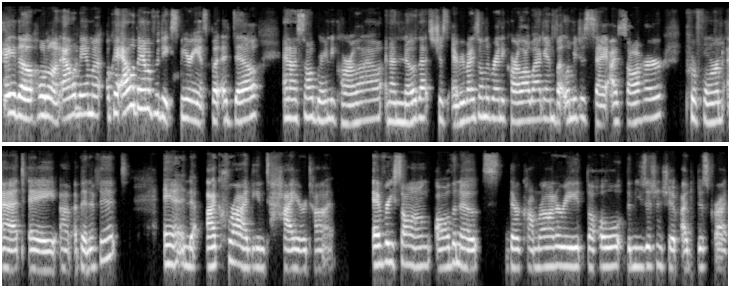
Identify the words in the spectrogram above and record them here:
say, though, hold on. Alabama. Okay, Alabama for the experience, but Adele and I saw Brandi Carlile, and I know that's just everybody's on the Brandi Carlile wagon, but let me just say, I saw her perform at a, um, a benefit and I cried the entire time. Every song, all the notes, their camaraderie, the whole the musicianship, I just cried.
